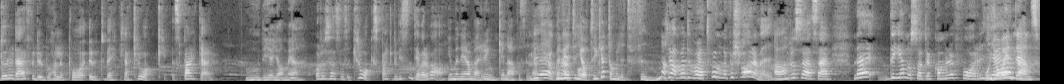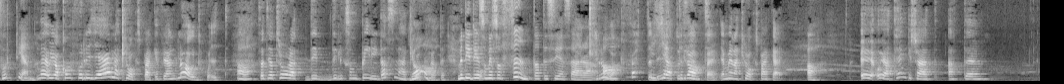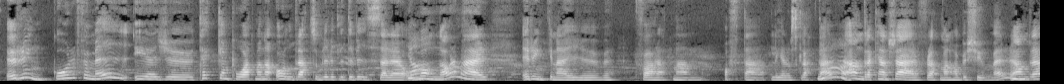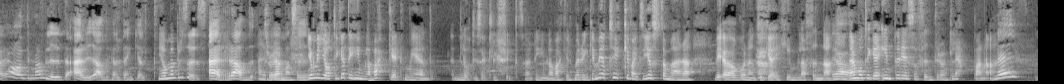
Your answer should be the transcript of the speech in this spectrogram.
då är det därför du håller på att utveckla kråksparkar. Oh, det gör jag med. Och då sa jag så här, det visste inte jag vad det var. Jo men det är de här rynkorna på sidan. Men vet du, jag tycker att de är lite fina. Ja, men då var jag tvungen att försvara mig. Ja. För då sa jag så här, nej, det är nog så att jag kommer att få rejäla... Och jag är inte ens 40 än. Nej, och jag kommer få rejäla kråksparkar för jag är en glad skit. Ja. Så att jag tror att det, det liksom bildas såna här Ja, kråkfötter. men det är det som är så fint att det ser så här... Kråkfötter, det är autografer. Jag menar kråksparkar. Ja. Eh, Och jag tänker så här att, att eh, rynkor för mig är ju tecken på att man har åldrats och blivit lite visare. Och Ja. många av de här rynkorna är ju för att man ofta ler och skrattar. Ja. Andra kanske är för att man har bekymmer. Mm. Andra, ja, man blir lite ärgad helt enkelt. ja, men precis. Ärrad, tror jag Ärrad. man säger. Ja, men jag tycker att det är himla vackert med det låter ju så klyschigt, så här, det är himla vackert med rynkor. Men jag tycker faktiskt just de här vid ögonen tycker jag är himla fina. Ja. Däremot tycker jag inte det är så fint runt läpparna. Nej,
